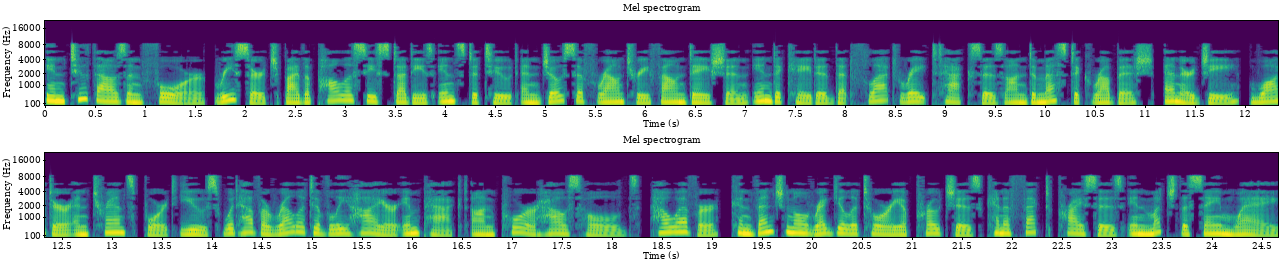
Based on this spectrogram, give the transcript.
In 2004, research by the Policy Studies Institute and Joseph Rowntree Foundation indicated that flat-rate taxes on domestic rubbish, energy, water and transport use would have a relatively higher impact on poorer households. However, conventional regulatory approaches can affect prices in much the same way,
